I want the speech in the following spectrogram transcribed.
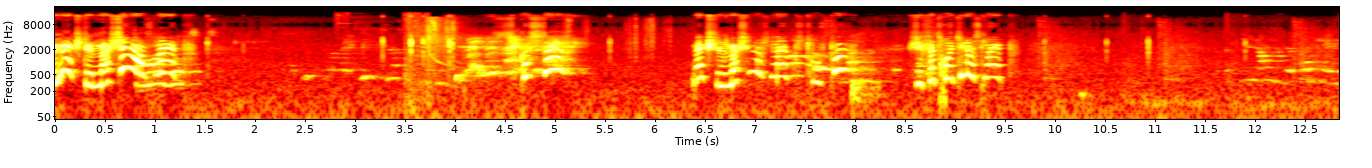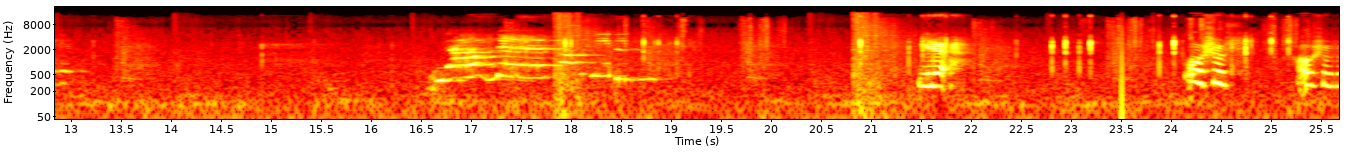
Mais mec, j'étais une machine Sur en moi, snipe! C'est quoi ça? Mec, j'étais une machine au snipe, tu trouves pas? J'ai fait 3 kills au snipe. Il est là. Oh, chose. Oh, chose.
